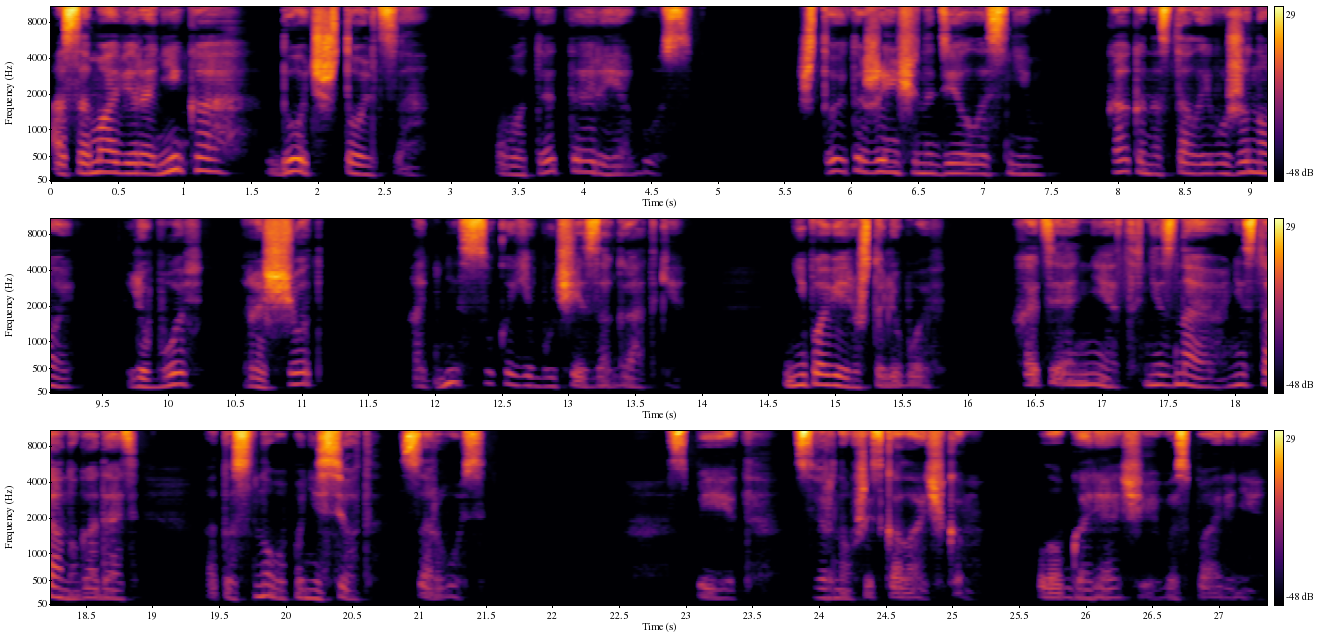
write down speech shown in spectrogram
А сама Вероника — дочь Штольца. Вот это ребус. Что эта женщина делала с ним? Как она стала его женой? Любовь? Расчет? Одни, сука, ебучие загадки. Не поверю, что любовь. Хотя нет, не знаю, не стану гадать. А то снова понесет, сорвусь. Спит, свернувшись калачиком. Лоб горячий, в испарине.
